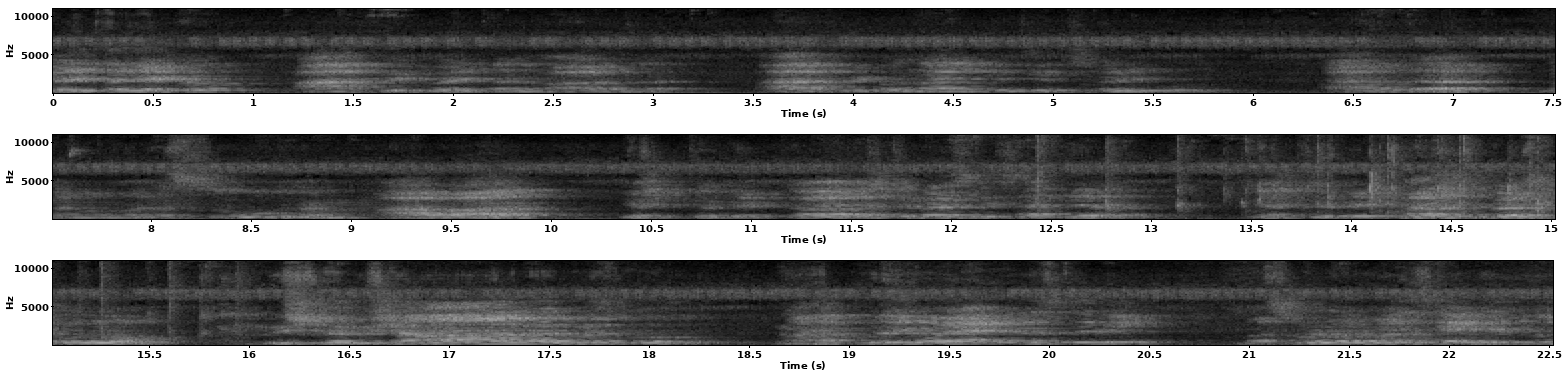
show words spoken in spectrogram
ಬೆಳಿತಾನೇಟು ಆ ಫೀಟ್ ಬೆಳಿತಾನೆ ಭಾಳ ಅಂದ್ರೆ ಆ ಫೀಟ್ ಒಂದು ನಾಲ್ಕು ಇಂಚ್ ಹೆಚ್ಚು ಬೆಳಿಬೋದು ಆದ್ರೆ ನಮ್ಮ ಮನಸ್ಸು ನಮ್ಮ ಭಾವ ಎಷ್ಟು ಬೇಕಾದಷ್ಟು ಬೆಳೆಸ್ಲಿಕ್ಕೆ ಎಷ್ಟು ಬೇಕಾದಷ್ಟು ಬೆಳೆಸ್ಬೋದು ನಾವು. ವಿಶ್ವ ವಿಶಾಲವಾಗಿ ಬೆಳೆಸ್ಬೋದು. ಮಹಾತ್ಮರಿಗೆ ನಾವು ಯಾಕೆ ಅನ್ನಿಸ್ತೀವಿ ಬಸವಣ್ಣವ್ರ ಮನಸ್ಸು ಹೇಗಿತ್ತು?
